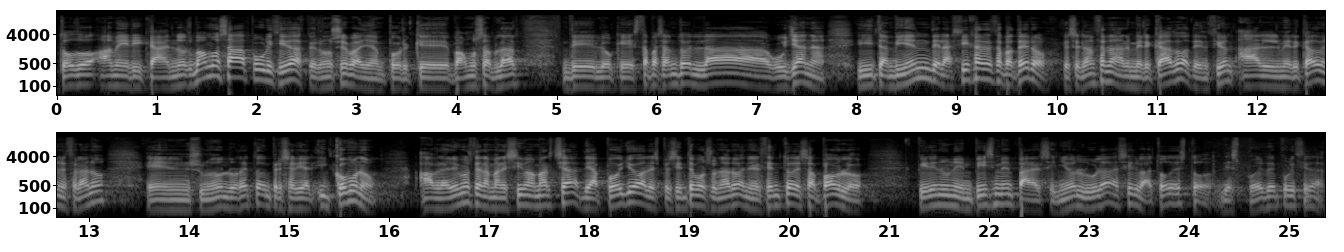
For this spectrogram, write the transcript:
todo América. Nos vamos a publicidad, pero no se vayan porque vamos a hablar de lo que está pasando en la Guyana y también de las hijas de Zapatero que se lanzan al mercado, atención, al mercado venezolano en su nuevo reto empresarial. Y cómo no, hablaremos de la malísima marcha de apoyo al expresidente Bolsonaro en el centro de Sao Paulo piden un impeachment para el señor Lula da Silva. Todo esto después de publicidad.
